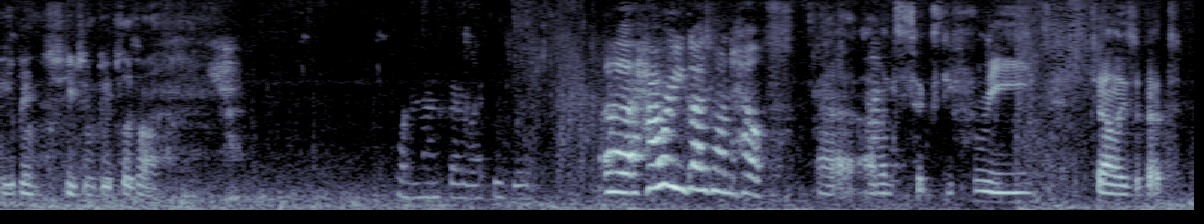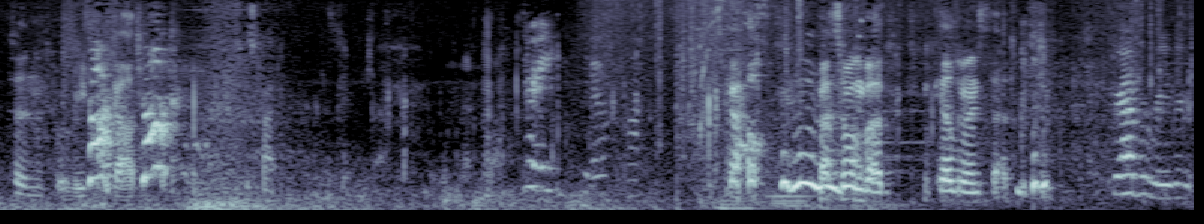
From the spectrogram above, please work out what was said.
You've been shooting people as well. What an unfair life we live. Uh, how are you guys on health? Uh, I'm on 63. Charlie's about to turn into a reaper Talk, guard. talk! She's fine. Three, two, one. Go! Press the wrong button. Killed her instead. Grab a reboot.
